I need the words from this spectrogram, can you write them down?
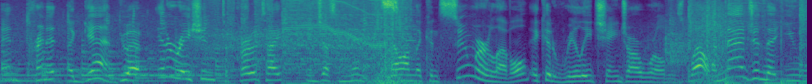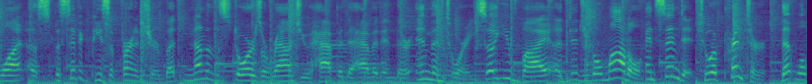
and print it again. You have iteration to prototype in just minutes. Now on the consumer level, it could really change our world as well. Imagine that you want a specific piece of furniture, but none of the stores around you happen to have it in their inventory. So you buy a digital model and send it to a printer that will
